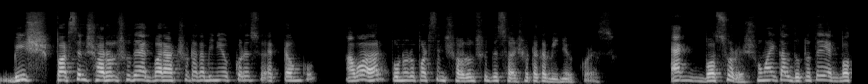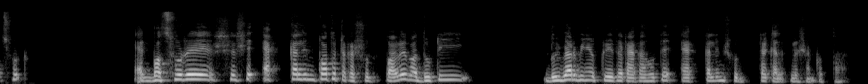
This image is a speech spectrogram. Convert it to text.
বিশ পার্সেন্ট সরল সুদে একবার আটশো টাকা বিনিয়োগ করেছ, একটা অঙ্ক। আবার পনেরো পার্সেন্ট সরল সুদে ছয়শো টাকা বিনিয়োগ করেছ। এক বছরে, সময়কাল দুটোতেই এক বছর। এক বছরে শেষে এককালীন কত টাকা সুদ পাবে বা দুটি, দুইবার বিনিয়োগকৃত টাকা হতে এককালীন সুদটা ক্যালকুলেশন করতে হয়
